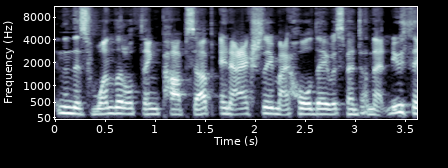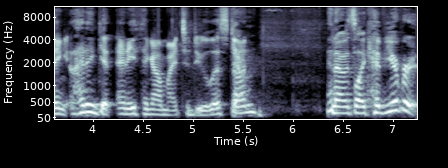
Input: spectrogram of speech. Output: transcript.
and then this one little thing pops up, and I actually my whole day was spent on that new thing, and I didn't get anything on my to do list Yeah. done. And I was like, "Have you ever?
